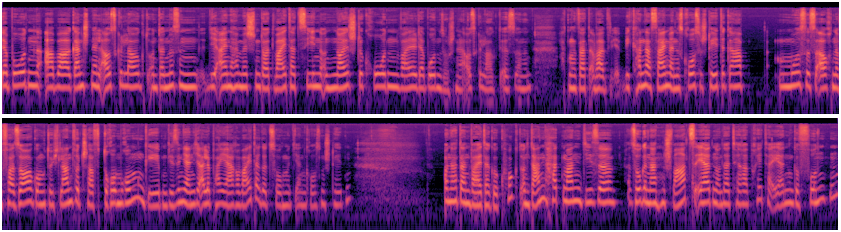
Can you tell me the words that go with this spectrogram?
der Boden aber ganz schnell ausgelaugt und dann müssen die Einheimischen dort weiterziehen und ein neues Stück roden, weil der Boden so schnell ausgelaugt ist. Und dann hat man gesagt, aber wie kann das sein, wenn es große Städte gab, muss es auch eine Versorgung durch Landwirtschaft drumherum geben. Die sind ja nicht alle paar Jahre weitergezogen mit ihren großen Städten. Und hat dann weiter geguckt und dann hat man diese sogenannten Schwarzerden oder Therapreta-Erden gefunden.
